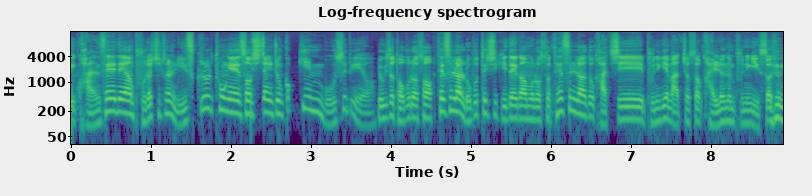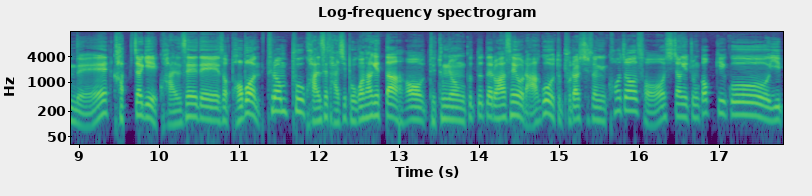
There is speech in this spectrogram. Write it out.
이 관세에 대한 불확실성 리스크를 통해서 시장이 좀 꺾인 모습이에요. 여기서 더불어서 테슬라 로보택시 기대감으로서 테슬라도 같이 분위기에 맞춰서 가려는 분위기 있었는데 갑자기 관세에 대해서 법원 트럼프 관세 다시 복원하겠다. 어 대통령 그 뜻대로 하세요라고 또 불확실성이 커져서 시장이 좀 꺾이고 이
